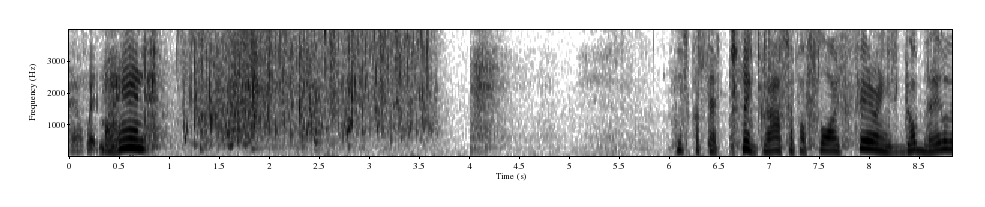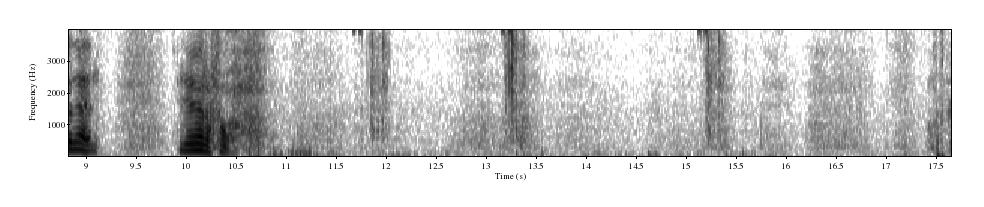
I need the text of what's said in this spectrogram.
Now wet my hand. He's got that grasshopper fly fair in his gob there, look at that. Beautiful. It's a bit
